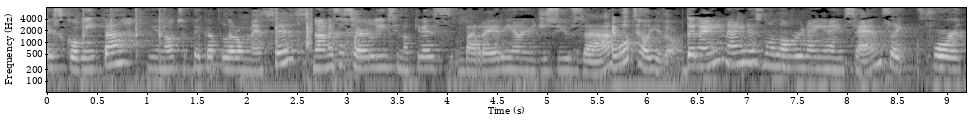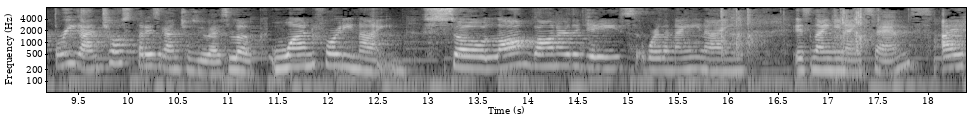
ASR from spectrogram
escobita, you know, to pick up little messes. Not necessarily, si no quieres barrer, you know, you just use that. I will tell you though, the 99 is no longer 99 cents. Like for three ganchos, tres ganchos, you guys, look, 149. So long gone are the days where the 99 is 99 cents. I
